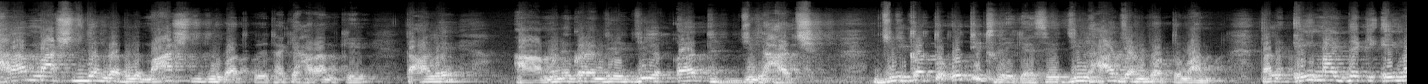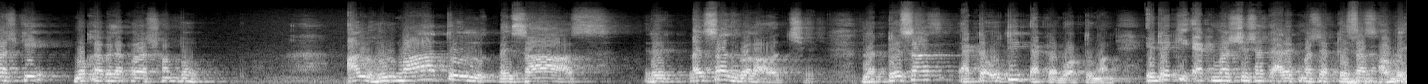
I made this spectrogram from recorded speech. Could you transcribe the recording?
হারাম মাস যদি আমরা বলি, মাস যদি বাদ করে থাকি হারামকে, তাহলে মনে করেন যে জিলকত, জিলহাজ। জিলকত অতীত হয়ে গেছে, জিলহাজ এখন বর্তমান। তাহলে এই মাস দেখি এই মাসকে মোকাবেলা করা সম্ভব? আল হুরমাতুল কেসাস কেসাস বলা হচ্ছে। কেসাস একটা অতীত, একটা বর্তমান। এটা কি এক মাসের সাথে আরেক মাসে কেসাস হবে?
